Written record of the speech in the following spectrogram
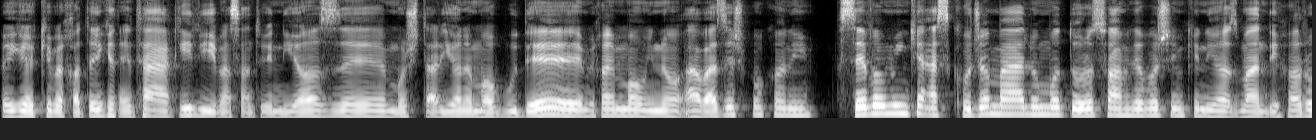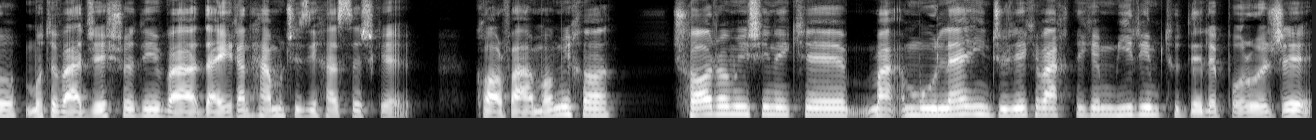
بگه که به خاطر اینکه تغییری مثلا توی نیاز مشتریان ما بوده می‌خوایم ما اینو عوضش بکنیم. سوم اینکه از کجا معلوم ما درست فهمیده باشیم که نیازمندی ها رو متوجه شدیم و دقیقا همون چیزی هستش که کارفرما می‌خواد. چهارمیش اینه که معمولا اینجوریه که وقتی که میریم تو دل پروژه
